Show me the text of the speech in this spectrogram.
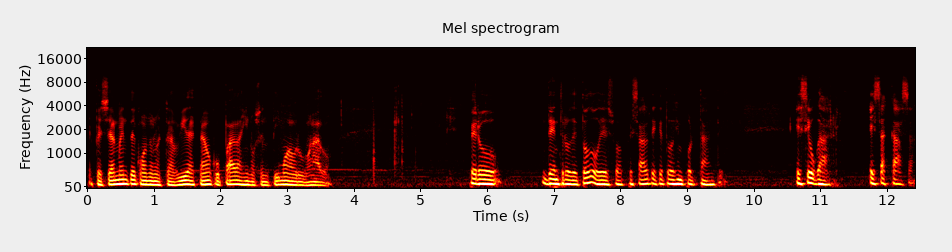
especialmente cuando nuestras vidas están ocupadas y nos sentimos abrumados. Pero dentro de todo eso, a pesar de que todo es importante, ese hogar, esa casa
